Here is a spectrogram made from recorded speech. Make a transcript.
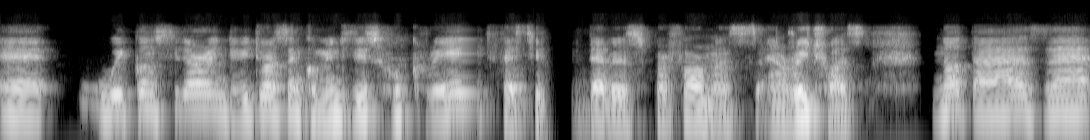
uh, we consider individuals and communities who create festive devils performance and rituals not as uh,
